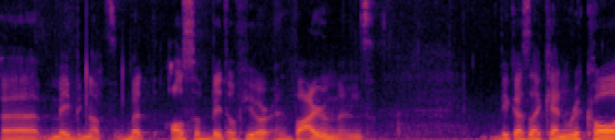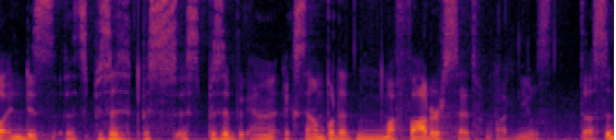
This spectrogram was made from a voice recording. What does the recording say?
uh, maybe not but also a bit of your environment because I can recall in this uh, specific, specific uh, example that my father said from News, does it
